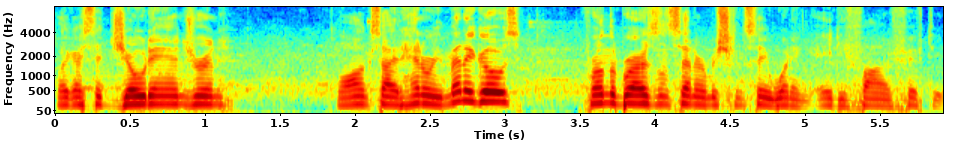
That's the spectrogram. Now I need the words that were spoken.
Like I said, Joe Dandrin alongside Henry Menegos from the Breslin Center, Michigan State winning 85 50.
